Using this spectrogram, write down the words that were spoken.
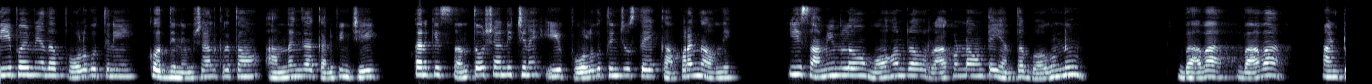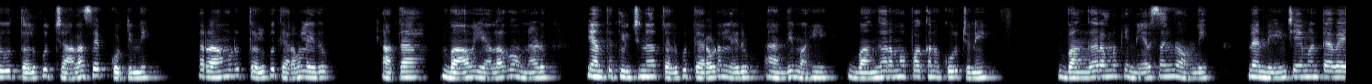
టీపై మీద పూలగుత్తిని కొద్ది నిమిషాల క్రితం అందంగా కనిపించి తనకి సంతోషాన్నిచ్చిన ఈ పూలగుత్తిని చూస్తే కంపరంగా ఉంది. ఈ సమయంలో మోహన్ రావు రాకుండా ఉంటే ఎంత బాగుండు? బావా బావా అంటూ తలుపు చాలాసేపు కొట్టింది. రాముడు తలుపు తెరవలేదు. అత బావ ఎలాగో ఉన్నాడు. ఎంత పిలిచినా తలుపు తెరవడం లేదు అంది మహి. బంగారమ్మ పక్కన కూర్చుని. బంగారమ్మకి నీరసంగా ఉంది. నన్నేం చేయమంటావే?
